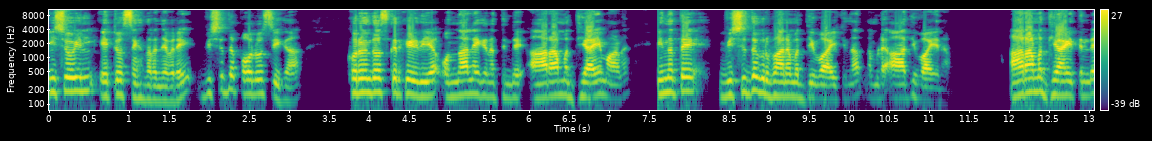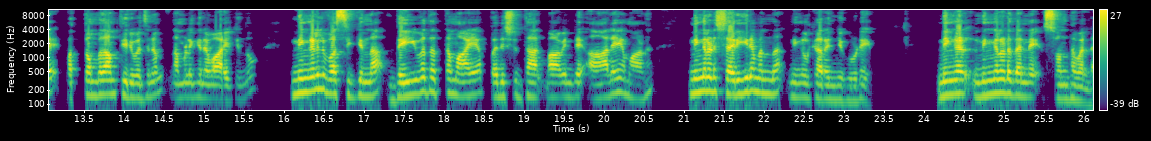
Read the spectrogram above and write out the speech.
ഈശോയിൽ ഏറ്റവും സ്നേഹം നിറഞ്ഞവരെ വിശുദ്ധ പൗലോസ്ലിക കൊറിന്തോസ്കർക്ക് എഴുതിയ ഒന്നാം ലേഖനത്തിന്റെ ആറാം അധ്യായമാണ് ഇന്നത്തെ വിശുദ്ധ കുർബാന മധ്യ വായിക്കുന്ന നമ്മുടെ ആദ്യ വായന. ആറാം അധ്യായത്തിന്റെ പത്തൊമ്പതാം തിരുവചനം നമ്മളിങ്ങനെ വായിക്കുന്നു. നിങ്ങളിൽ വസിക്കുന്ന ദൈവദത്തമായ പരിശുദ്ധാത്മാവിന്റെ ആലയമാണ് നിങ്ങളുടെ ശരീരമെന്ന് നിങ്ങൾക്ക് അറിഞ്ഞുകൂടെ നിങ്ങൾ നിങ്ങളുടെ തന്നെ സ്വന്തമല്ല.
